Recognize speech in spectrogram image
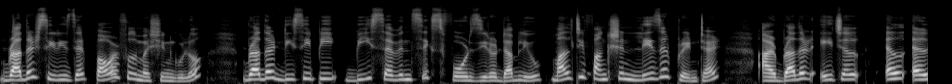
ব্রাদার সিরিজের পাওয়ারফুল মেশিনগুলো Brother DCP B seven six four zero W multifunction laser printer আর Brother HL L L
